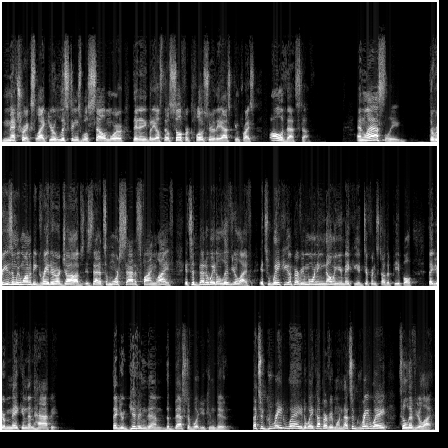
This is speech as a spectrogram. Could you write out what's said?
metrics like your listings will sell more than anybody else. They'll sell for closer to the asking price. All of that stuff. And lastly, the reason we want to be great at our jobs is that it's a more satisfying life. It's a better way to live your life. It's waking up every morning knowing you're making a difference to other people, that you're making them happy, that you're giving them the best of what you can do. That's a great way to wake up every morning. That's a great way to live your life.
